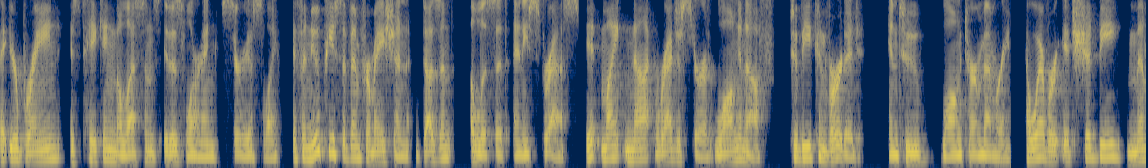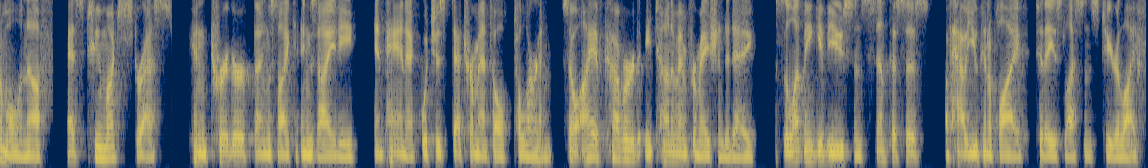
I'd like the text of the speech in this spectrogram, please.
that your brain is taking the lessons it is learning seriously. If a new piece of information doesn't elicit any stress, it might not register long enough to be converted into long term memory. However, it should be minimal enough as too much stress can trigger things like anxiety and panic, which is detrimental to learning. So, I have covered a ton of information today. So, let me give you some synthesis of how you can apply today's lessons to your life.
